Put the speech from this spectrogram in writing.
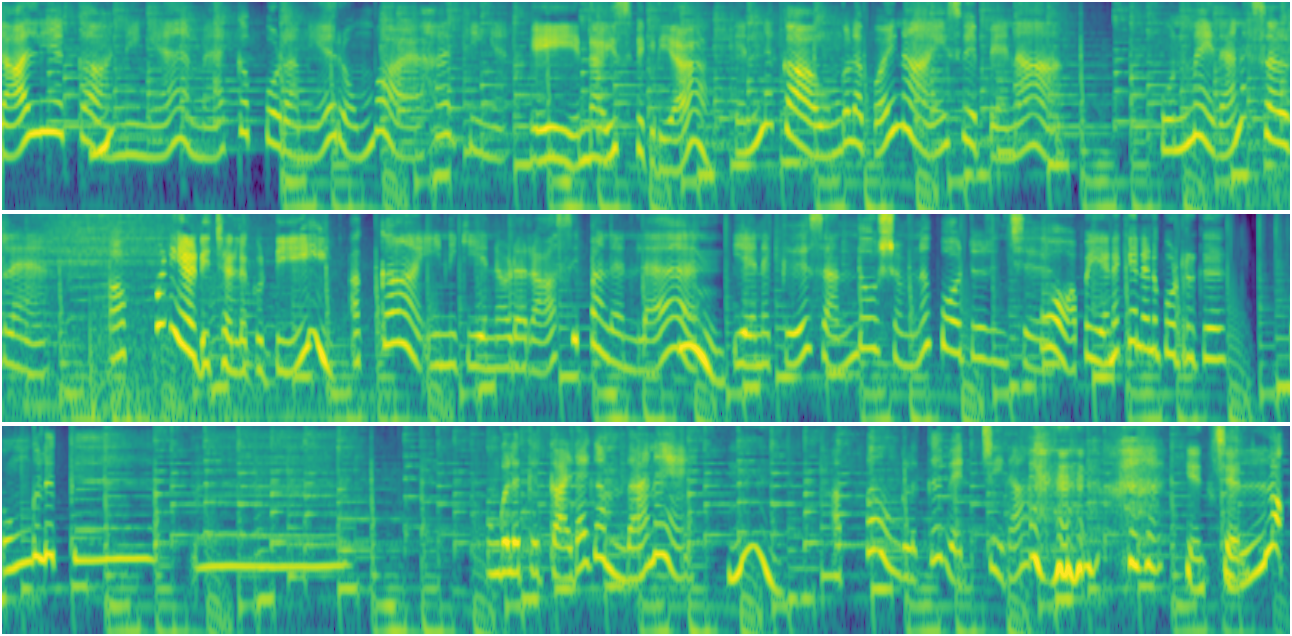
யாழ்னி அக்கா நீங்க மேக்கப் போடாமையே ரொம்ப அழகா இருக்கீங்க. ஏய் என்ன ஐஸ் வைக்கிறியா? என்னக்கா உங்களை போய் நான் ஐஸ் வைப்பேனா? உண்மைதானே சொல்றேன். அப்படியாடி செல்லக்குட்டி. அக்கா இன்னைக்கு என்னோட ராசி பலன்ல. எனக்கு சந்தோஷம்னு போட்டுருந்துச்சு. ஓ அப்ப எனக்கு என்னன்னு போட்டிருக்கு? உங்களுக்கு உங்களுக்கு கடகம் தானே? அப்ப உங்களுக்கு வெற்றி தான். என் செல்லம்.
